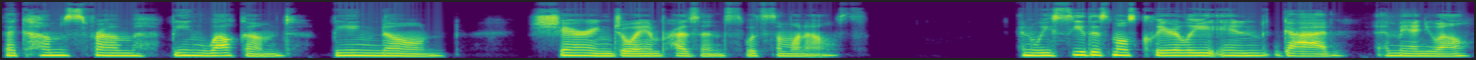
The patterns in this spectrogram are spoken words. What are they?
that comes from being welcomed, being known, sharing joy and presence with someone else. And we see this most clearly in God, Emmanuel,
